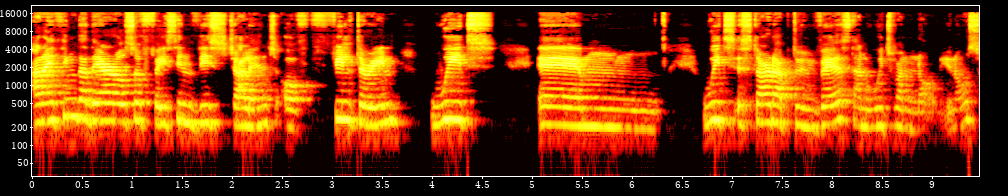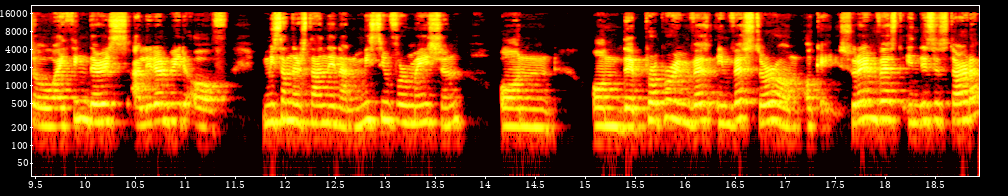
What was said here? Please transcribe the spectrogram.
And I think that they are also facing this challenge of filtering which um, which startup to invest and which one no. You know, so I think there is a little bit of misunderstanding and misinformation on on the proper invest, investor on okay should i invest in this startup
